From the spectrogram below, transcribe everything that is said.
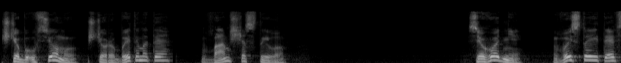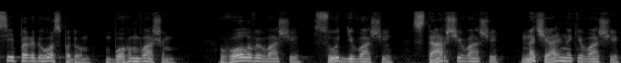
щоб у всьому, що робитимете, вам щастило. Сьогодні ви стоїте всі перед Господом, Богом вашим, голови ваші, судді ваші, старші ваші, начальники ваші,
